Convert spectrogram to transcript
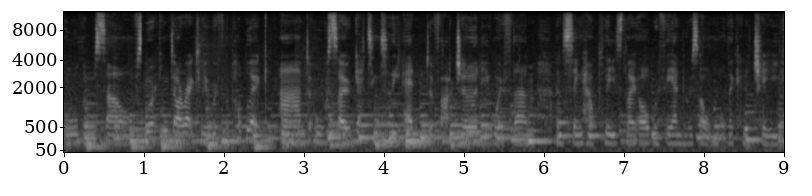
for themselves, working directly with the public and also getting to the end of that journey with them and seeing how pleased they are with the end result and what they can achieve.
